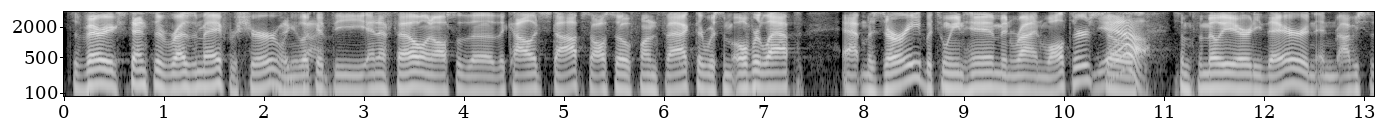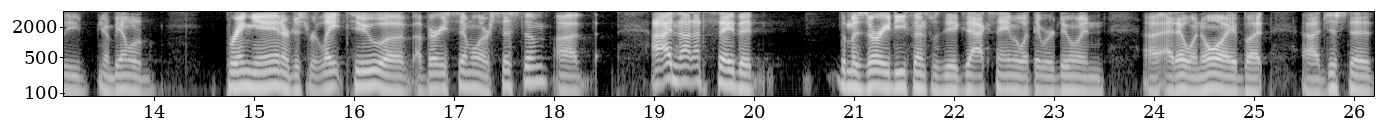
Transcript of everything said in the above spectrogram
It's a very extensive resume for sure. when Big you look time. at the NFL and also the the college stops. Also, fun fact: there was some overlap at Missouri between him and Ryan Walters. Yeah. So some familiarity there, and, and obviously you know being able to bring in or just relate to a, a very similar system. Uh, I not not to say that the Missouri defense was the exact same of what they were doing uh, at Illinois, but uh, just to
